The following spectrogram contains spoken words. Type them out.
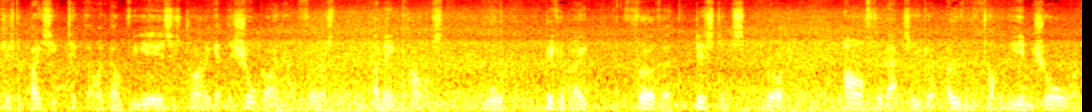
Just a basic tip that I've done for years is trying to get the short line out first and then cast your bigger bait further distance rod after that so you go over the top of the inshore one.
